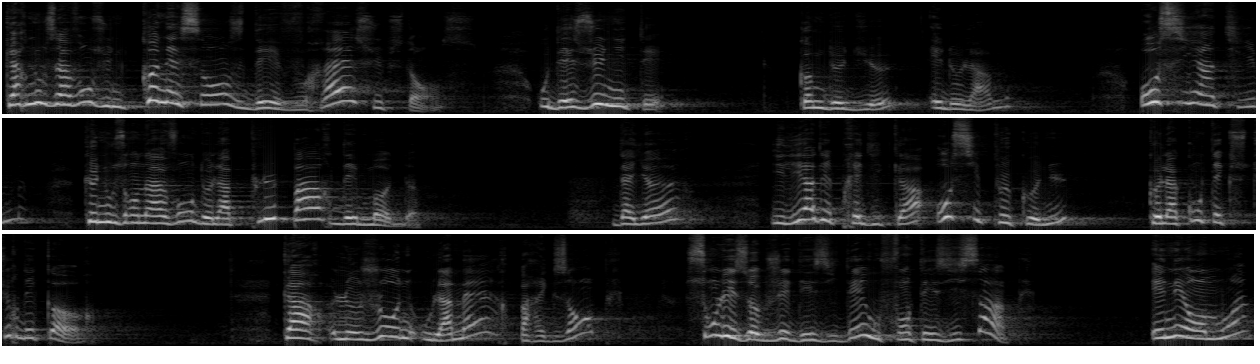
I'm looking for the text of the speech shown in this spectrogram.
car nous avons une connaissance des vraies substances ou des unités, comme de Dieu et de l'âme, aussi intime que nous en avons de la plupart des modes. D'ailleurs, il y a des prédicats aussi peu connus que la contexture des corps. Car le jaune ou la mer, par exemple, sont les objets des idées ou fantaisies simples. Et néanmoins,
